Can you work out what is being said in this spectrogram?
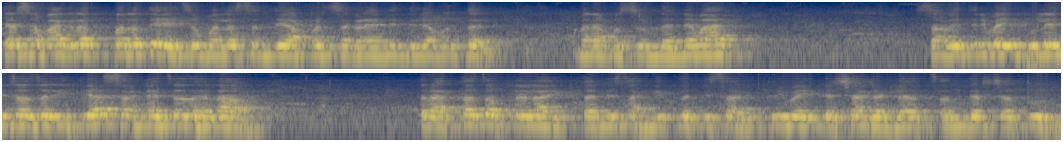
त्या सभागृहात परत यायचं मला संधी आपण सगळ्यांनी दिल्याबद्दल मनापासून धन्यवाद. सावित्रीबाई फुलेंचा जर इतिहास सांगायचा झाला तर आत्ताच आपल्याला आयुक्तांनी सांगितलं की सावित्रीबाई कशा घडल्या संघर्षातून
